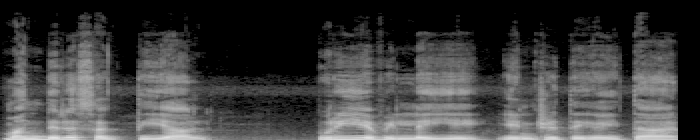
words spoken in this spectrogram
மந்திர சக்தியால் புரியவில்லையே என்று திகைத்தார்.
